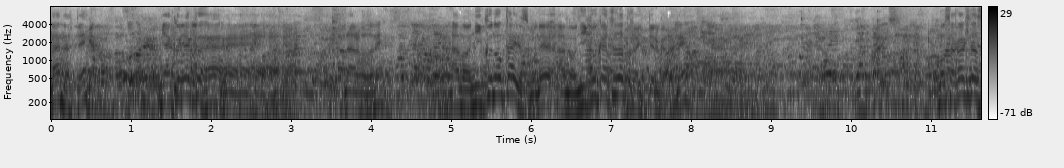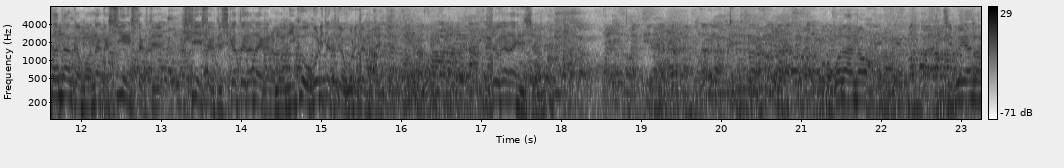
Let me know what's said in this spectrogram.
なんだって？脈略？なるほどね。あの肉の会ですもんね。あの肉カツだとか言ってるからね、もう坂北さんなんかもうなんか支援したくて支援したくて仕方がないからもう肉をおごりたくておごりたくて。しょうがないでしょ。ここのあの渋谷の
